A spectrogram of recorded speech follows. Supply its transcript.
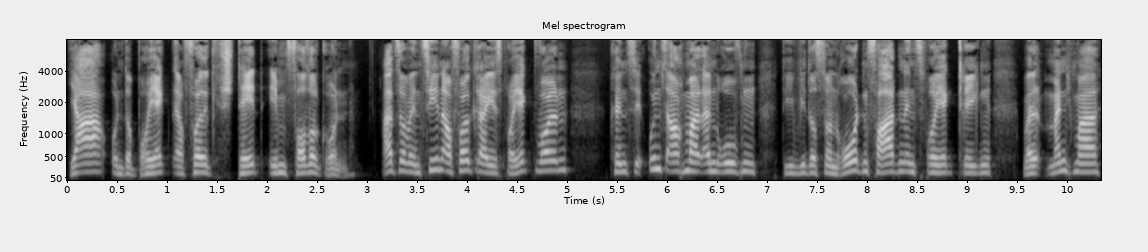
Ja, und der Projekterfolg steht im Vordergrund. Also, wenn Sie ein erfolgreiches Projekt wollen, können Sie uns auch mal anrufen, die wieder so einen roten Faden ins Projekt kriegen, weil manchmal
